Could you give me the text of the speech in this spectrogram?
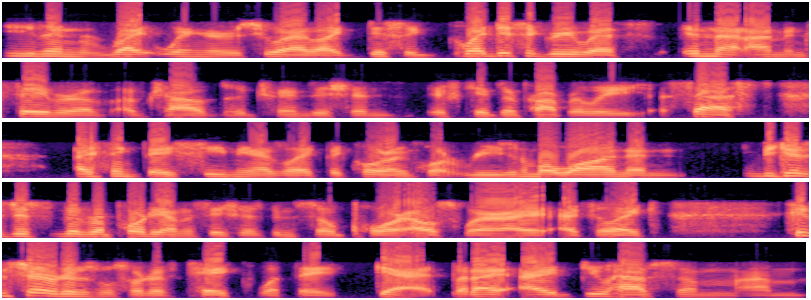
even right wingers who I like disag- who I disagree with in that I'm in favor of, of childhood transition if kids are properly assessed. I think they see me as like the quote unquote reasonable one and because just the reporting on this issue has been so poor elsewhere, I, I feel like conservatives will sort of take what they get. But I, I do have some um,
